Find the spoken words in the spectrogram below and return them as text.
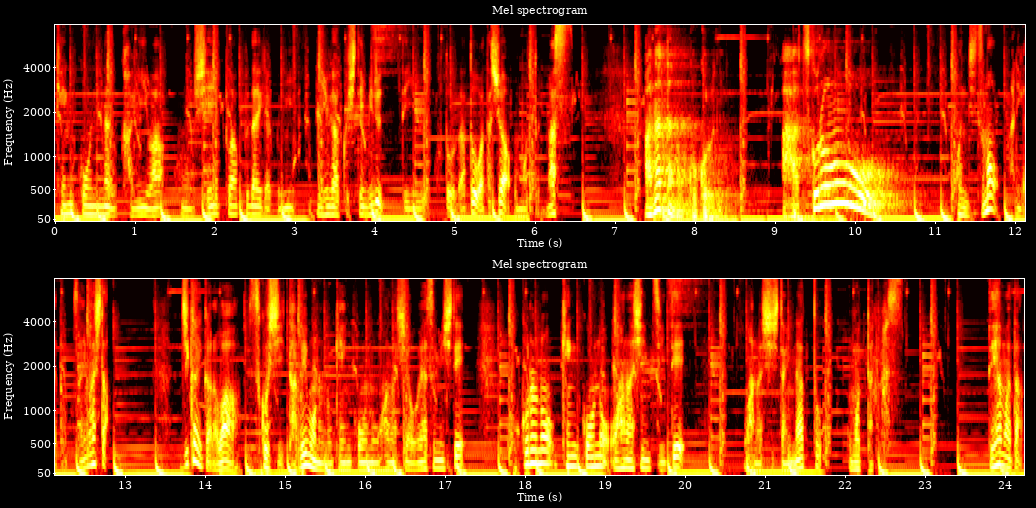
健康になる鍵はこのシェイプアップ大学に入学してみるっていうことだと私は思っております。あなたの心に熱ころ本日もありがとうございました。次回からは少し食べ物の健康のお話はお休みして心の健康のお話についてお話ししたいなと思っております。ではまた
